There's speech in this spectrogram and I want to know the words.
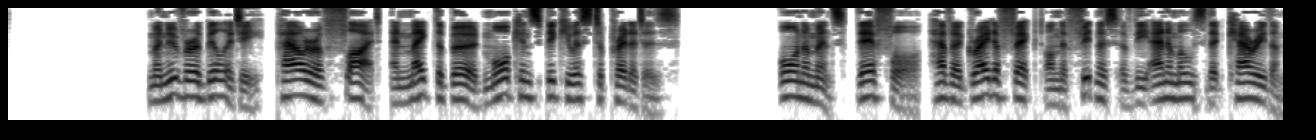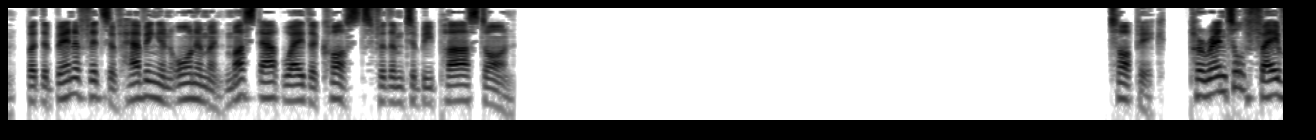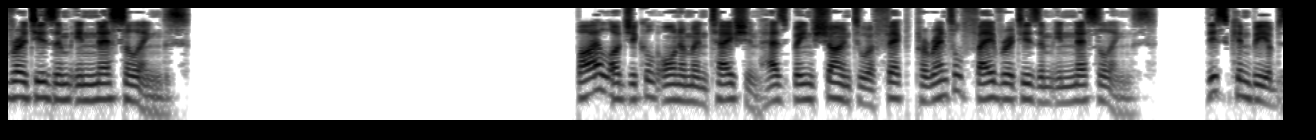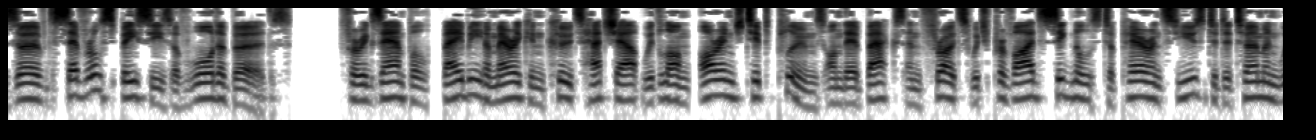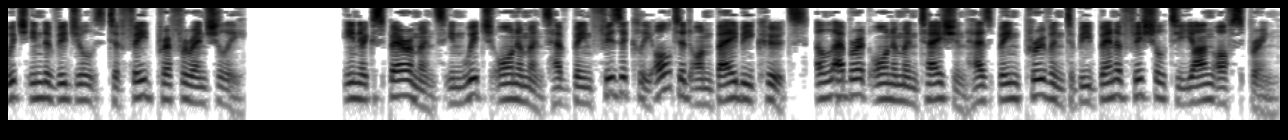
maneuverability, power of flight, and make the bird more conspicuous to predators. Ornaments, therefore, have a great effect on the fitness of the animals that carry them, but the benefits of having an ornament must outweigh the costs for them to be passed on. Parental favoritism in nestlings Biological ornamentation has been shown to affect parental favoritism in nestlings. This can be observed several species of water birds. For example, baby American coots hatch out with long, orange-tipped plumes on their backs and throats which provide signals to parents used to determine which individuals to feed preferentially. In experiments in which ornaments have been physically altered on baby coots, elaborate ornamentation has been proven to be beneficial to young offspring.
